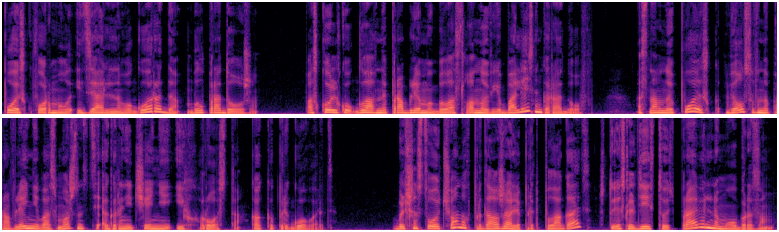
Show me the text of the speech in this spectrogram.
поиск формулы идеального города был продолжен. Поскольку главной проблемой была слоновья болезнь городов, основной поиск велся в направлении возможности ограничения их роста, как и при Говарде. Большинство ученых продолжали предполагать, что если действовать правильным образом,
